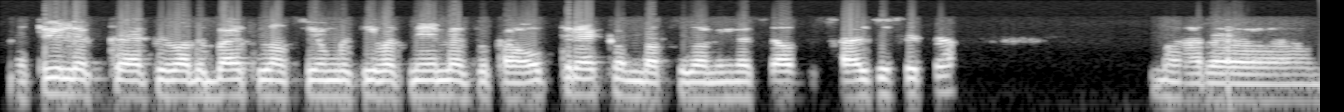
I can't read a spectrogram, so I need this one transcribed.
Natuurlijk heb je wel de buitenlandse jongens die wat meer met elkaar optrekken, omdat ze dan in hetzelfde schuitje zitten. Maar ehm,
